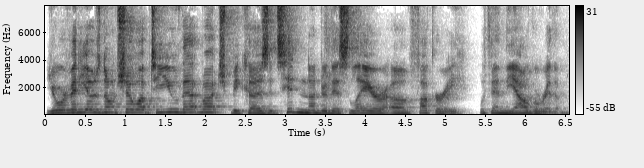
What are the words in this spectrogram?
your videos don't show up to you that much because it's hidden under this layer of fuckery within the algorithm.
